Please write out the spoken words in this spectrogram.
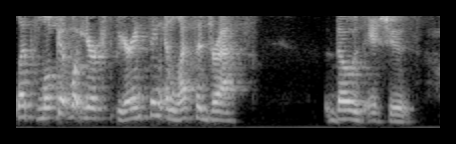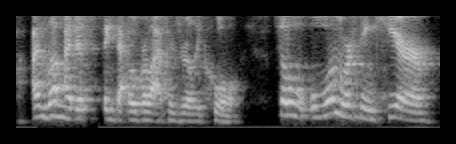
Let's look at what you're experiencing and let's address those issues. I love, I mm-hmm. just think that overlap is really cool. So, one more thing here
